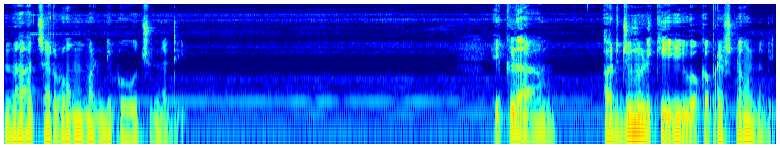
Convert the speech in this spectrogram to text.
నా చర్మం మండిపోవుచున్నది ఇక్కడ అర్జునుడికి ఒక ప్రశ్న ఉన్నది.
